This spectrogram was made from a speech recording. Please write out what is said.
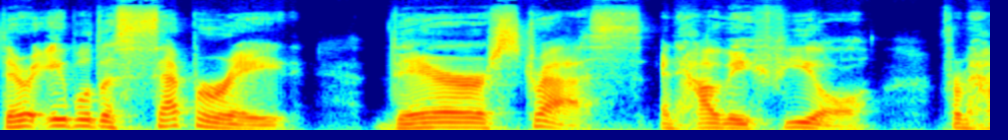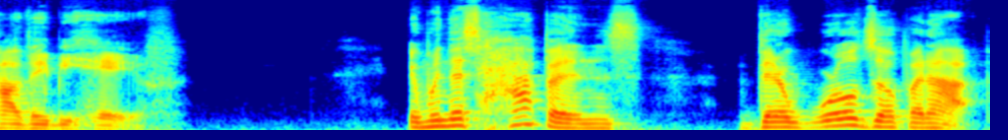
They're able to separate their stress and how they feel from how they behave. And when this happens, their worlds open up.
